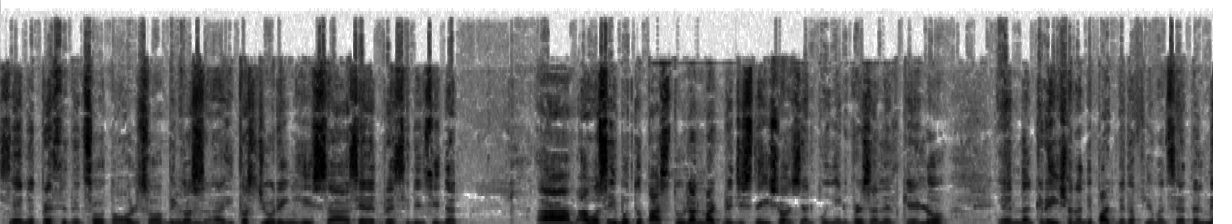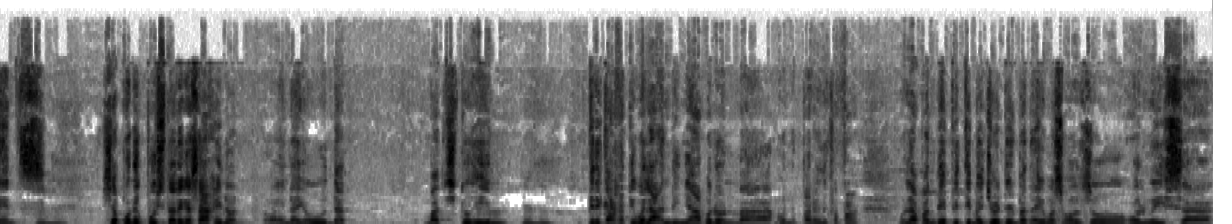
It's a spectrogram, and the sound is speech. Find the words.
Senate President Soto also because ah, it was during his ah, Senate presidency that um, I was able to pass two landmark legislations, yan po yung Universal Healthcare Law and the creation ng Department of Human Settlements. Siya po nag-push talaga sa akin nun. Oh, And I owe that much to him. Pinagkakatiwalaan din niya ako nun. Ma, ako, parang nagpapang, wala pang deputy majority but I was also always uh,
